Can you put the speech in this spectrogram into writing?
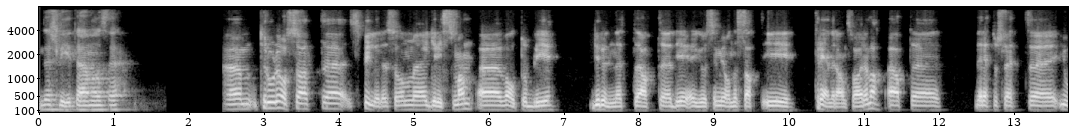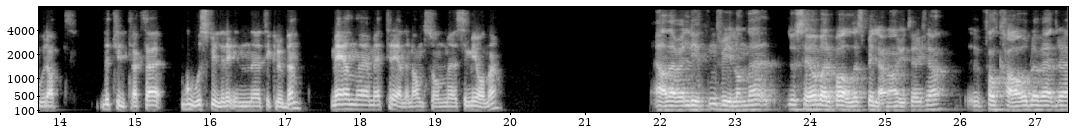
det sliter jeg med å se. Um, tror du også at uh, spillere som uh, Griezmann uh, valgte å bli grunnet at uh, Diego Simione satt i treneransvaret? Da? At det rett og slett gjorde at det tiltrakk seg gode spillere inn til klubben? Med, en, med et trenernavn som eh, Simione? Ja, det er vel liten tvil om det. Du ser jo bare på alle spillerne har utvikla. Falcao ble bedre,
